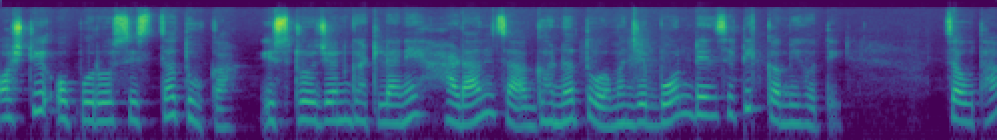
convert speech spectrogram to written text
ऑस्टिओपोरोसिसचा धोका. इस्ट्रोजन घटल्याने हाडांचा घनत्व म्हणजे बोन डेन्सिटी कमी होते. चौथा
